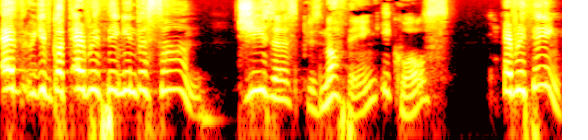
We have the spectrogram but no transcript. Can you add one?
Every, you've got everything in the Son. Jesus plus nothing equals everything.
